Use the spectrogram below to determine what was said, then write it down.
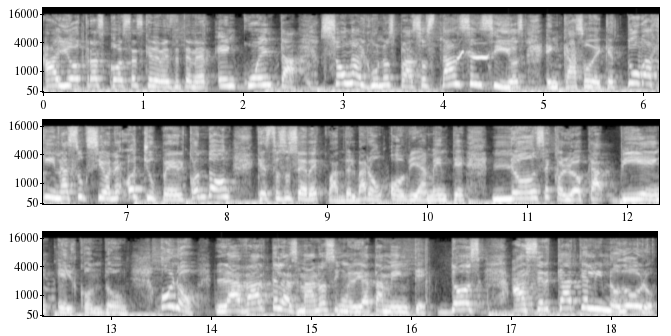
hay otras cosas que debes de tener en cuenta. Son algunos pasos tan sencillos en caso de que tu vagina succione o chupe el condón, que esto sucede cuando el varón obviamente no se coloca bien el condón. Uno, lavarte las manos inmediatamente. Dos, acércate al inodoro.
